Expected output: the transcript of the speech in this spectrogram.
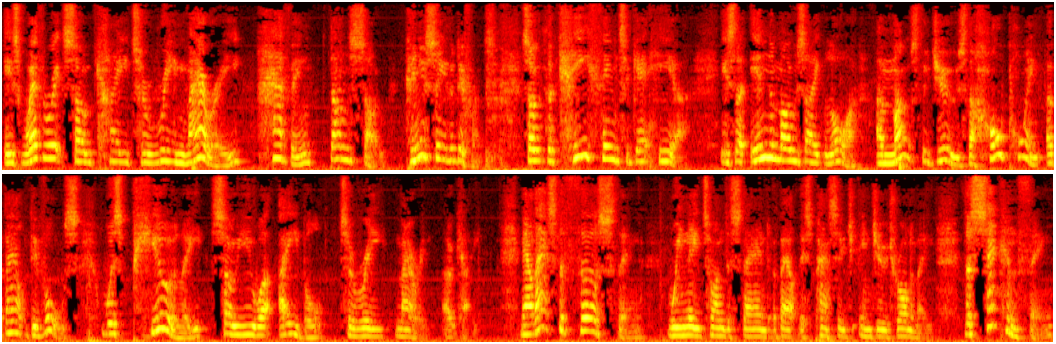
is whether it's okay to remarry having done so. Can you see the difference? So the key thing to get here is that in the Mosaic law, amongst the Jews, the whole point about divorce was purely so you were able to remarry. Okay. Now that's the first thing we need to understand about this passage in Deuteronomy. The second thing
